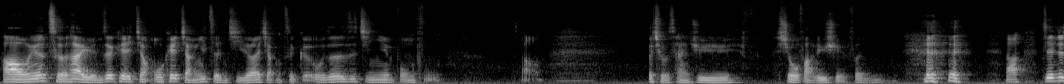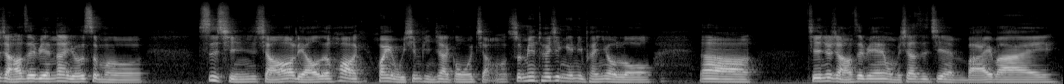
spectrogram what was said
好，我们扯太远，这可以讲，我可以讲一整集都在讲这个，我真的是经验丰富。好，而且我才去修法律学分。好，今天就讲到这边。那有什么事情想要聊的话，欢迎五星评价跟我讲，顺便推荐给你朋友喽。那今天就讲到这边，我们下次见，拜拜。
